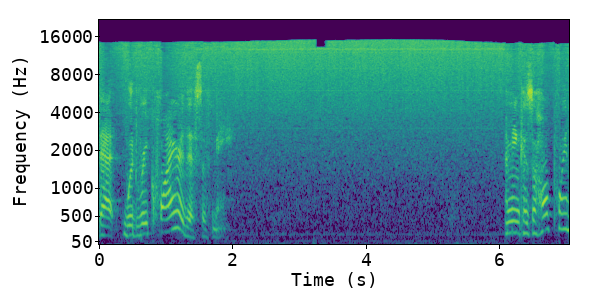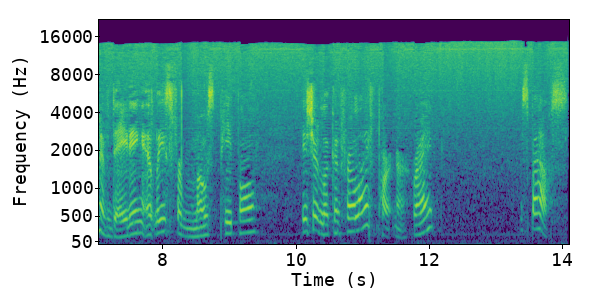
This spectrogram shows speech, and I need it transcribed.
that would require this of me? I mean, because the whole point of dating, at least for most people, is you're looking for a life partner, right? A spouse.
